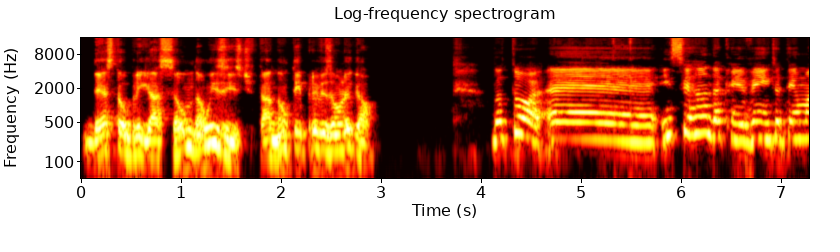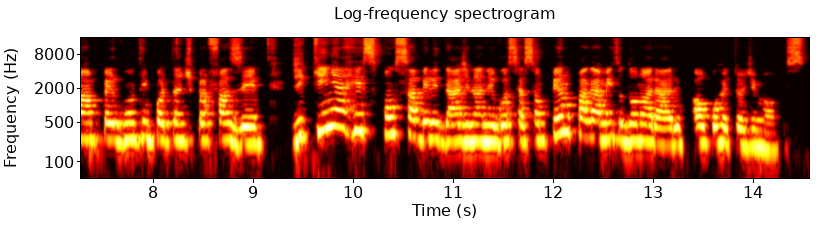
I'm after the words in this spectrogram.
desta obrigação não existe, tá? Não tem previsão legal. Doutor, é, encerrando aqui o evento, eu tenho uma pergunta importante para fazer. De quem é a responsabilidade na negociação pelo pagamento do honorário ao corretor de imóveis?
